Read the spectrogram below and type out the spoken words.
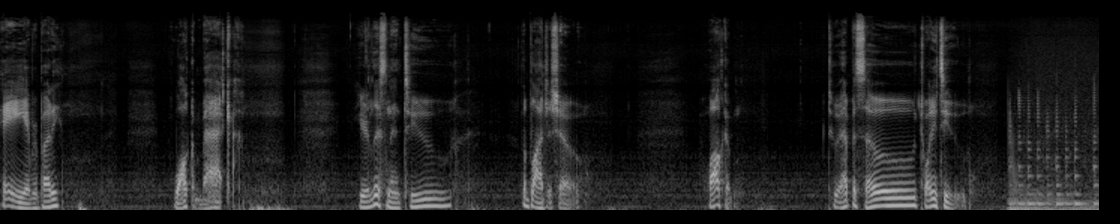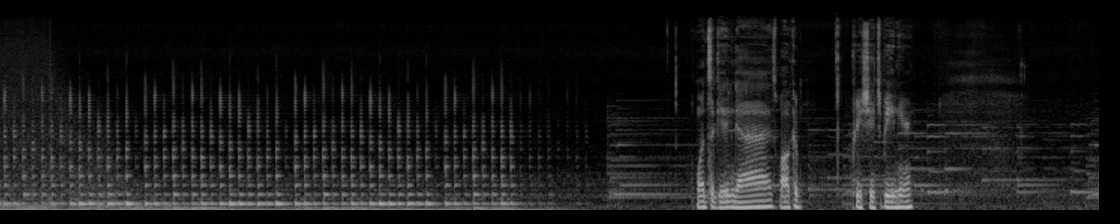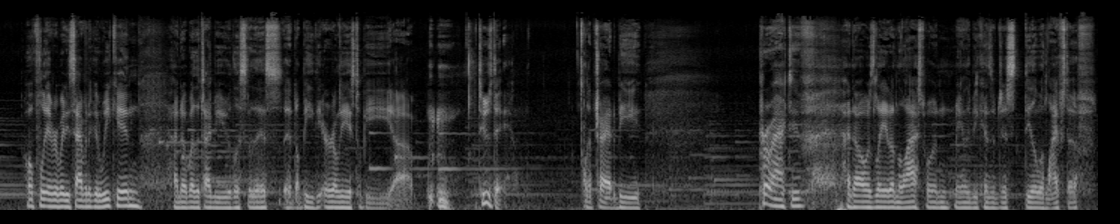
Hey, everybody. Welcome back. You're listening to The Blodgett Show. Welcome to episode 22. Once again, guys, welcome. Appreciate you being here. Hopefully, everybody's having a good weekend. I know by the time you listen to this, it'll be the earliest, it'll be uh, Tuesday. I'm trying to be proactive. I know I was late on the last one, mainly because of just dealing with life stuff.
